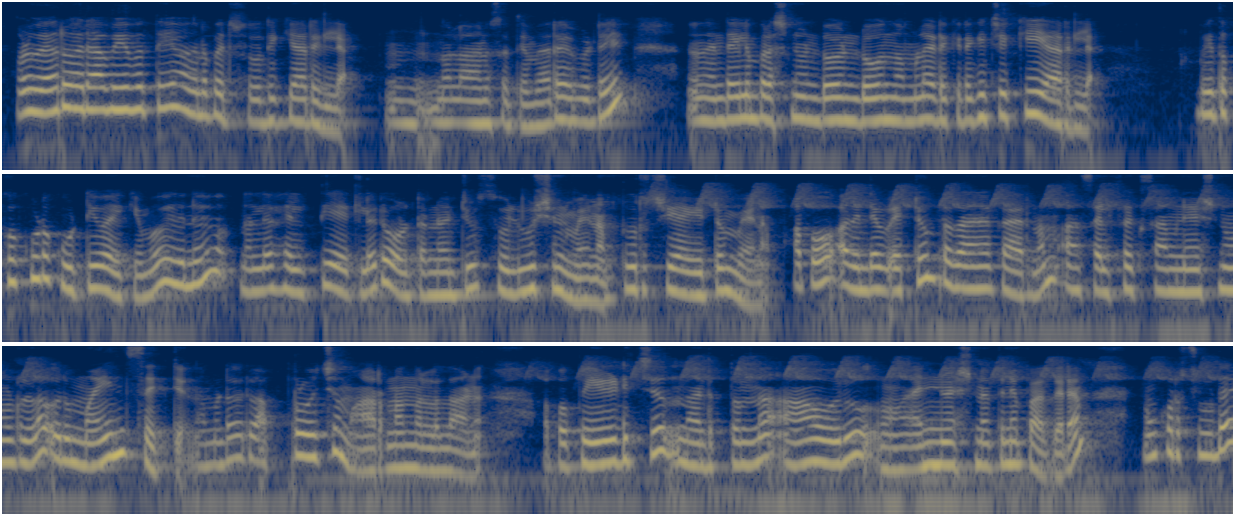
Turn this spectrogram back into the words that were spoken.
നമ്മൾ വേറെ ഒരു അവയവത്തെയും അങ്ങനെ പരിശോധിക്കാറില്ല എന്നുള്ളതാണ് സത്യം. വേറെ എവിടെയും എന്തെങ്കിലും പ്രശ്നം ഉണ്ടോ ഉണ്ടോ എന്ന് നമ്മൾ ഇടയ്ക്കിടയ്ക്ക് ചെക്ക് ചെയ്യാറില്ല. അപ്പോൾ ഇതൊക്കെ കൂടെ കൂട്ടി വായിക്കുമ്പോൾ ഇതിന് നല്ല ഹെൽത്തി ആയിട്ടുള്ള ഒരു ഓൾട്ടർനേറ്റീവ് സൊല്യൂഷൻ വേണം തീർച്ചയായിട്ടും വേണം. അപ്പോൾ അതിന്റെ ഏറ്റവും പ്രധാന കാരണം ആ സെൽഫ് എക്സാമിനേഷനോടുള്ള ഒരു മൈൻഡ് സെറ്റ് നമ്മുടെ ഒരു അപ്രോച്ച് മാറണം എന്നുള്ളതാണ്. അപ്പോൾ പേടിച്ച് നടത്തുന്ന ആ ഒരു അന്വേഷണത്തിന് പകരം നമുക്ക് കുറച്ചുകൂടെ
